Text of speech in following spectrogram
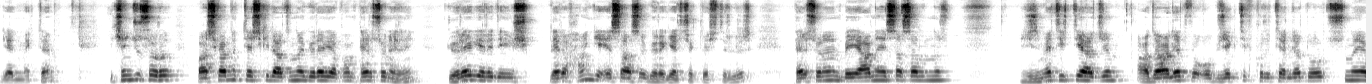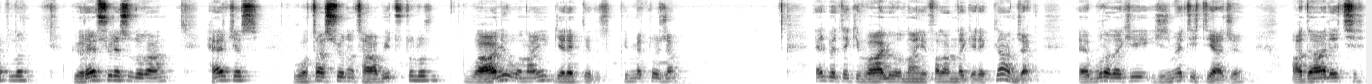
gelmekte. İkinci soru başkanlık teşkilatında görev yapan personelin görev yeri değişiklikleri hangi esasa göre gerçekleştirilir? Personelin beyanı esas alınır. Hizmet ihtiyacı, adalet ve objektif kriterler doğrultusunda yapılır. Görev süresi dolan herkes rotasyona tabi tutulur. Vali onayı gereklidir. Kıymetli hocam Elbette ki vali onayı falan da gerekli ancak e, buradaki hizmet ihtiyacı, adalet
